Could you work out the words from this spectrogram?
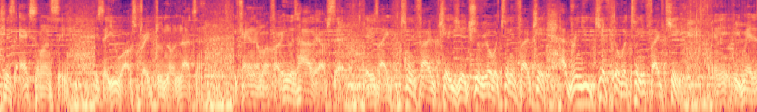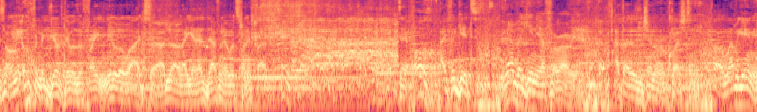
His Excellency. He said, you walk straight through, no nothing. He came to that motherfucker. He was highly upset. He was like, 25K, your jewelry over 25K. I bring you gift over 25K. And he, he made his homie open the gift. It was a Franck Muller watch. So I know, like, yeah, that definitely was 25 oh, I forget. Lamborghini or Ferrari? I thought it was a general question. Oh, Lamborghini.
